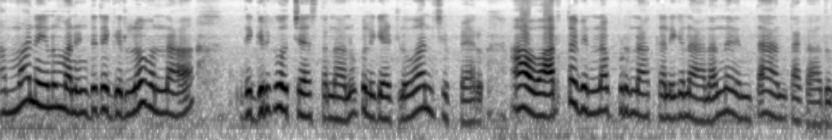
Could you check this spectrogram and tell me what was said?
అమ్మ నేను మన ఇంటి దగ్గరలో ఉన్న దగ్గరికి వచ్చేస్తున్నాను పులిగేట్లు అని చెప్పారు. ఆ వార్త విన్నప్పుడు నాకు కలిగిన ఆనందం ఇంత అంత కాదు.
